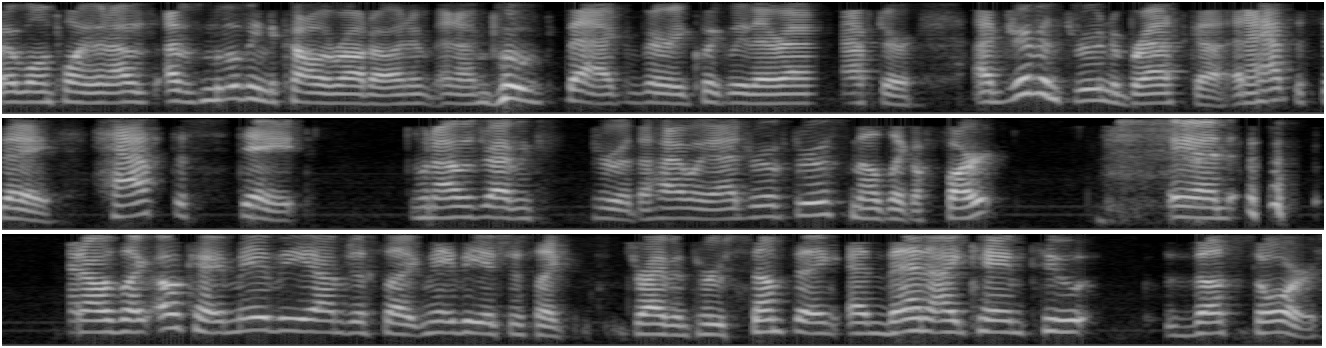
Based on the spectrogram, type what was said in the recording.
at one point when I was, I was moving to Colorado, and, and I moved back very quickly thereafter. I've driven through Nebraska, and I have to say, half the state, when I was driving through it, the highway I drove through smells like a fart, and and I was like, okay, maybe I'm just like, maybe it's just like driving through something, and then I came to the source,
